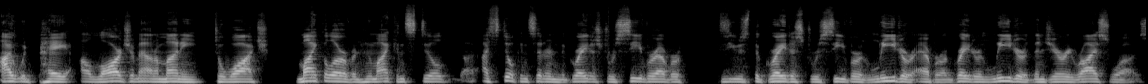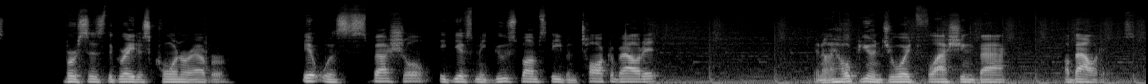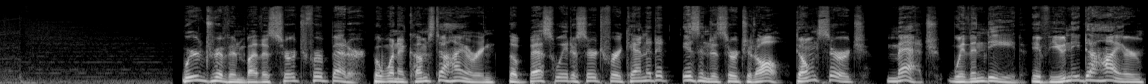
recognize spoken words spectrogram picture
I would pay a large amount of money to watch Michael Irvin, whom I can still I still consider him the greatest receiver ever because he was the greatest receiver leader ever, a greater leader than Jerry Rice was, versus the greatest corner ever. It was special. It gives me goosebumps to even talk about it and I hope you enjoyed flashing back about it. We're driven by the search for better, but when it comes to hiring, the best way to search for a candidate isn't to search at all. Don't search, match with Indeed. If you need to hire,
